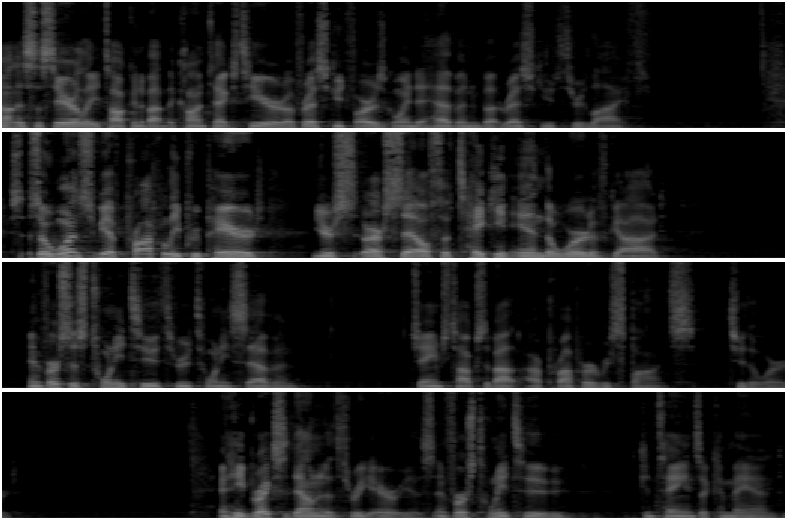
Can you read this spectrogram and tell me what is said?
Not necessarily talking about in the context here of rescued far as going to heaven, but rescued through life. So once we have properly prepared ourselves of taking in the Word of God, in verses 22 through 27, James talks about our proper response to the word. And he breaks it down into three areas. In verse 22, contains a command.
